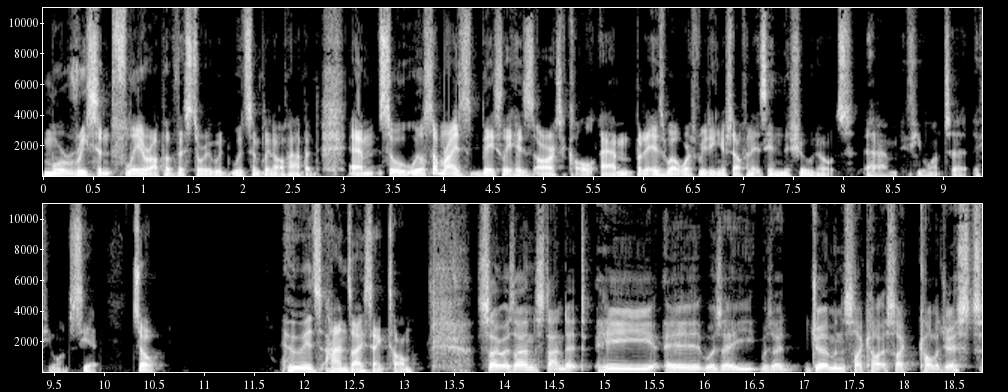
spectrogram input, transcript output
more recent flare up of this story would, would simply not have happened. Um, so we'll summarize basically his article, um, but it is well worth reading yourself, and it's in the show notes um, if you want to if you want to see it. So. Who is Hans Eysenck, Tom? So, as I understand it, he uh, was a was a German psycho- psychologist.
